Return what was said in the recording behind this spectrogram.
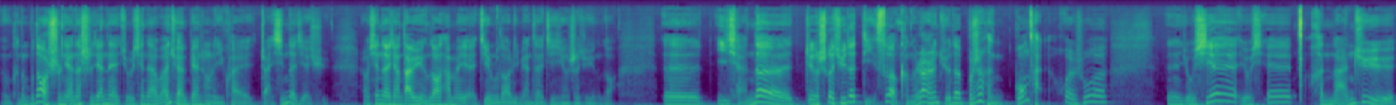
嗯，可能不到十年的时间内，就是现在完全变成了一块崭新的街区。然后现在像大鱼营造，他们也进入到里面在进行社区营造。呃，以前的这个社区的底色可能让人觉得不是很光彩，或者说，嗯，有些有些很难去，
